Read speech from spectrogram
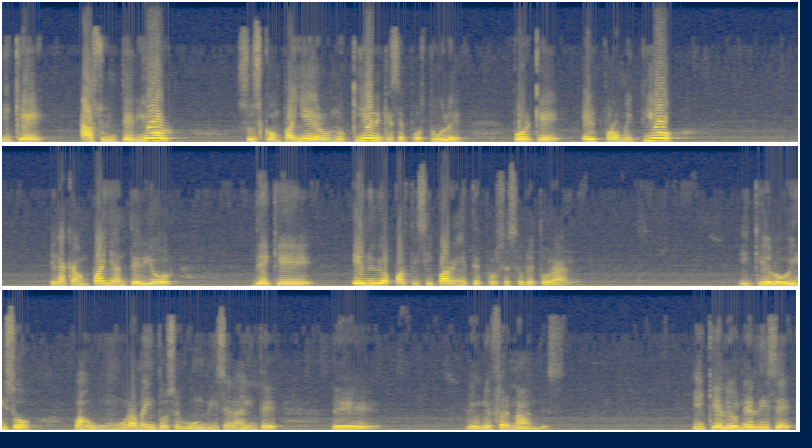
Y que a su interior sus compañeros no quieren que se postule porque él prometió en la campaña anterior de que él no iba a participar en este proceso electoral y que lo hizo bajo un juramento, según dicen la gente de Leonel Fernández, y que Leonel dice,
